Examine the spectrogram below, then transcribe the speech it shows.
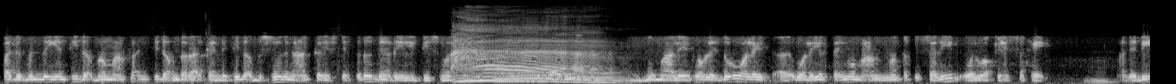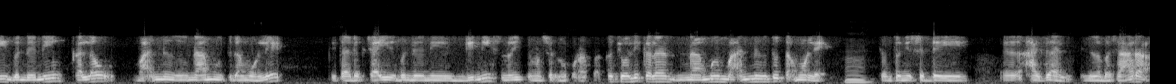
pada benda yang tidak bermanfaat yang tidak mendaratkan dia tidak bersesuaian dengan akal yang sejahtera dan realiti semasa Ah. bima la yafa wala yadur wala wala yaltaimu ma'al mantaqi salim wal waqi' sahih Ha, jadi benda ni kalau makna nama tu dah molek kita ada percaya benda ni gini sebenarnya termasuk nama kurafat kecuali kalau nama makna tu tak molek Hmm. contohnya sedih uh, hazan dalam bahasa Arab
